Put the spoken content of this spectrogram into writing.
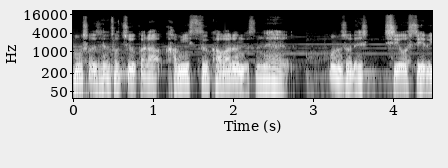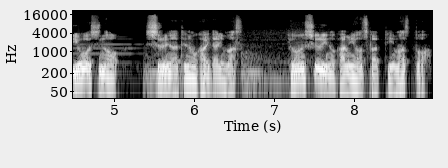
面白いですね。途中から紙質変わるんですね。本書で使用している用紙の種類なんていうのも書いてあります。4種類の紙を使っていますと。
